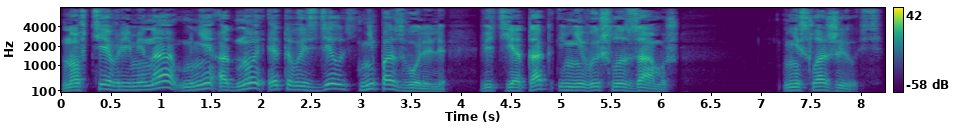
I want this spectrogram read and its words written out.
но в те времена мне одной этого сделать не позволили, ведь я так и не вышла замуж. Не сложилось.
